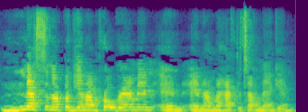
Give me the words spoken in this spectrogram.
messing up again on programming and, and I'm going to have to tell Megan.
